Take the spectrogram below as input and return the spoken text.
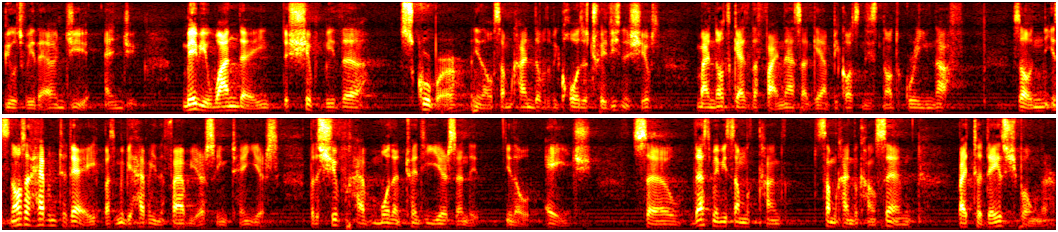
built with LNG engine. Maybe one day the ship with the scrubber, you know, some kind of we call the traditional ships, might not get the finance again because it's not green enough. So it's not happen today, but maybe happen in five years, in 10 years. But the ship have more than 20 years and, you know, age. So that's maybe some kind, some kind of concern by today's ship owner,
